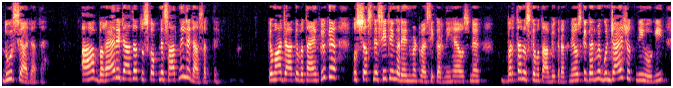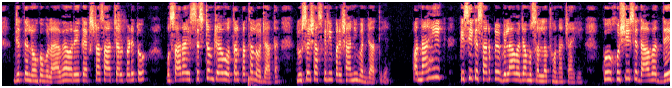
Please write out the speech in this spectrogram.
دور سے آ جاتا ہے۔ آپ بغیر اجازت اس کو اپنے ساتھ نہیں لے جا سکتے کہ وہاں جا کے بتائیں، کیونکہ اس شخص نے سیٹنگ ارینجمنٹ ویسی کرنی ہے، اس نے برتن اس کے مطابق رکھنے اس کے گھر میں گنجائش اتنی ہوگی جتنے لوگوں کو بلایا ہوا ہے، اور ایک ایکسٹرا ساتھ چل پڑے تو وہ سارا سسٹم جو ہے وہ اتل پتل ہو جاتا ہے۔ دوسرے شخص کے لیے پریشانی بن جاتی ہے۔ اور نہ ہی کسی کے سر پہ بلا وجہ مسلط ہونا چاہیے۔ کوئی خوشی سے دعوت دے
